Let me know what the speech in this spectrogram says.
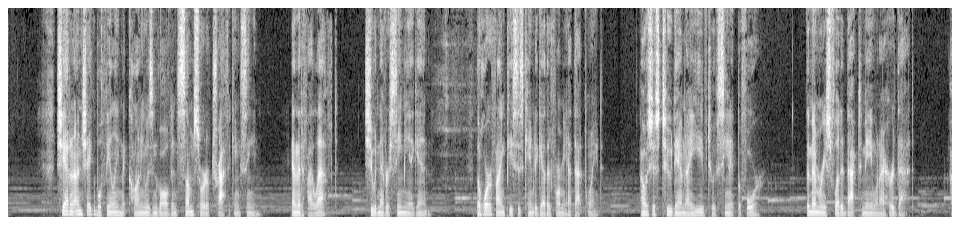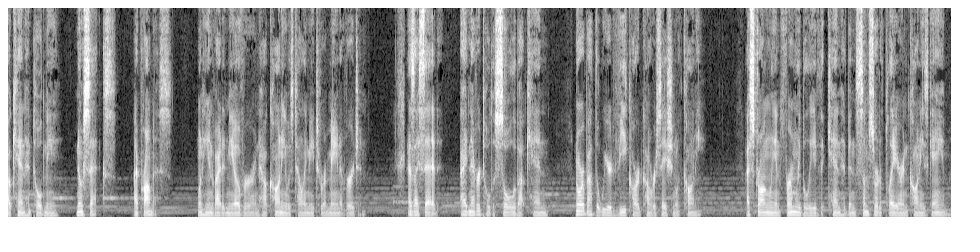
She had an unshakable feeling that Connie was involved in some sort of trafficking scene, and that if I left, she would never see me again. The horrifying pieces came together for me at that point. I was just too damn naive to have seen it before. The memories flooded back to me when I heard that. How Ken had told me, no sex, I promise, when he invited me over, and how Connie was telling me to remain a virgin. As I said, I had never told a soul about Ken nor about the weird V card conversation with Connie. I strongly and firmly believed that Ken had been some sort of player in Connie's game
